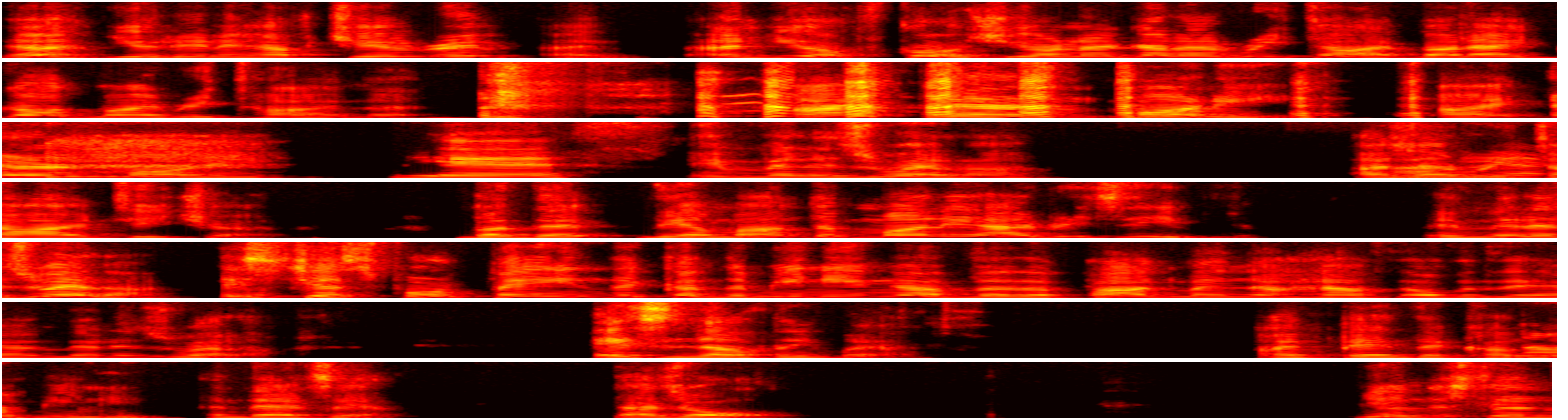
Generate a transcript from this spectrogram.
Yeah, you didn't have children and, and you, of course, you're not gonna retire, but I got my retirement. I earn money. I earn money Yes. in Venezuela as Ah, a yeah. retired teacher. But the, the amount of money I received in Venezuela. is just for paying the condominium of the apartment I have over there in Venezuela. It's nothing else. I pay the condominium and that's it. That's all. You understand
